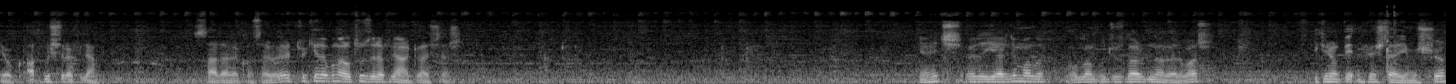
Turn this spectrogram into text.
Yok 60 lira falan. Sardalya konserveleri. Türkiye'de bunlar 30 lira falan arkadaşlar. Yani hiç öyle yerli malı olan ucuzlar neler var. 2.75 liraymış şu.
